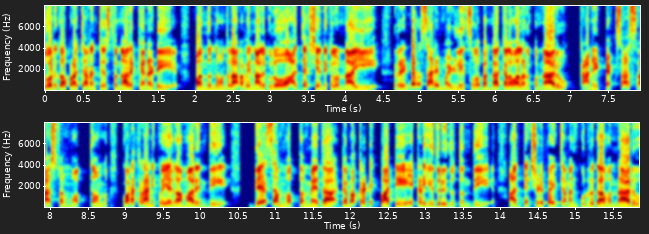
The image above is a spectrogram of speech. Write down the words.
జోరుగా ప్రచారం చేస్తున్నారు కెనడీ. పంతొమ్మిది వందల అరవై నాలుగులో అధ్యక్ష ఎన్నికలున్నాయి. రెండవసారి మళ్ళీ సులభంగా గెలవాలనుకున్నారు. కానీ టెక్సాస్ రాష్ట్రం మొత్తం కొరకరాని కొయ్యగా మారింది. దేశం మొత్తం మీద డెమోక్రటిక్ పార్టీ ఇక్కడ ఎదురెదుతుంది అధ్యక్షుడిపై జనం గుర్రుగా ఉన్నారు.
